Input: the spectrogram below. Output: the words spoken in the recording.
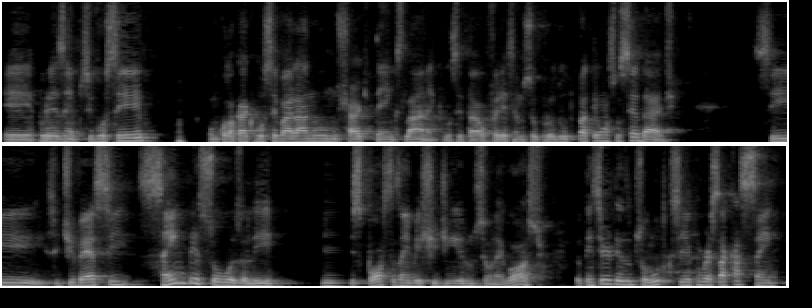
É, por exemplo, se você, vamos colocar que você vai lá no, no Shark Tanks lá, né, que você está oferecendo seu produto para ter uma sociedade. Se, se tivesse 100 pessoas ali dispostas a investir dinheiro no seu negócio, eu tenho certeza absoluta que você ia conversar com a 100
